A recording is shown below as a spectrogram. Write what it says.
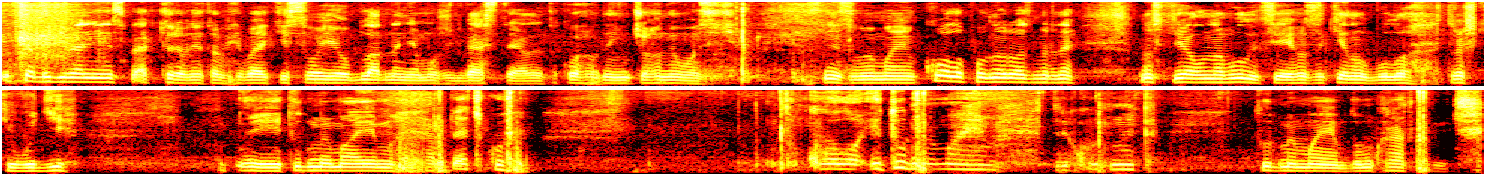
Ну, це будівельні інспектори, вони там хіба якісь своє обладнання можуть вести, але такого вони нічого не возять. Знизу ми маємо коло повнорозмірне. Ну, стояло на вулиці, я його закинув, було трошки в воді. І тут ми маємо аптечку. Коло. І тут ми маємо трикутник. Тут ми маємо домкрат ключ.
